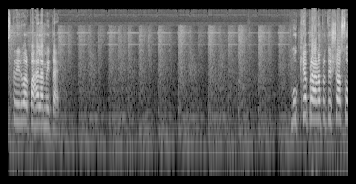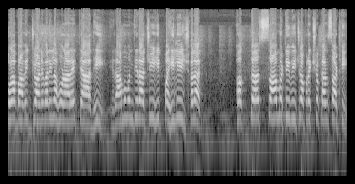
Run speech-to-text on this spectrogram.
स्क्रीनवर पाहायला मिळत आहे. मुख्य प्राणप्रतिष्ठा सोहळा बावीस जानेवारीला होणार आहे. त्याआधी राम मंदिराची ही पहिली झलक फक्त साम टीव्हीच्या प्रेक्षकांसाठी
